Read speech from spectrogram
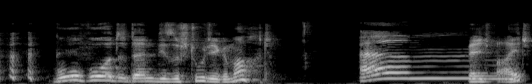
wo wurde denn diese Studie gemacht? Ähm. Weltweit?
